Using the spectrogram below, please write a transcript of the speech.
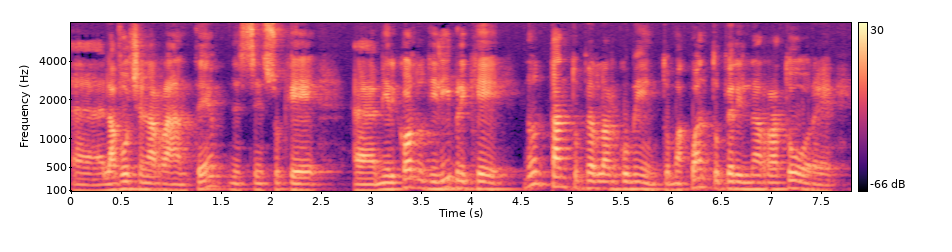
eh, la voce narrante, nel senso che eh, mi ricordo di libri che non tanto per l'argomento, ma quanto per il narratore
